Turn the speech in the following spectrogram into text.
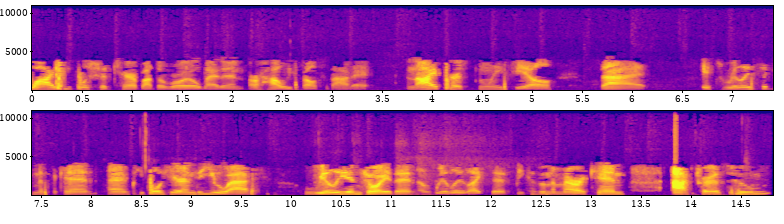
why people should care about the royal wedding or how we felt about it. And I personally feel that it's really significant and people here in the US really enjoyed it and really liked it because an American actress whom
